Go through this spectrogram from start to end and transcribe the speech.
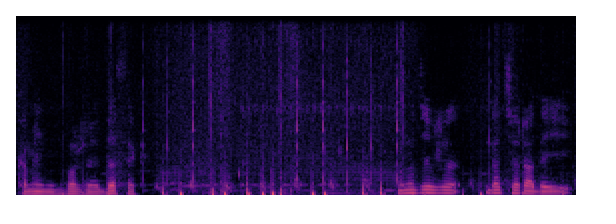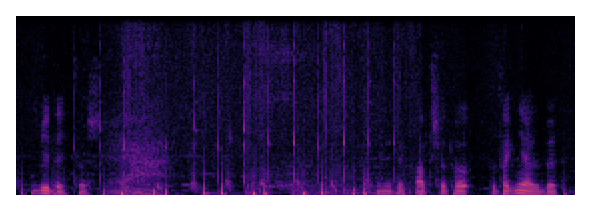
Kamieni, boże, desek. Mam nadzieję, że dacie radę i widać coś. Jak patrzę, to, to tak niezbyt.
